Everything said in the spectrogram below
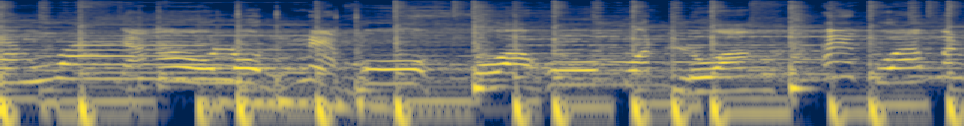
ยังว่าจเอาลุ่นแม่ครูกัวหูมดหลวงให้กัวมัน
